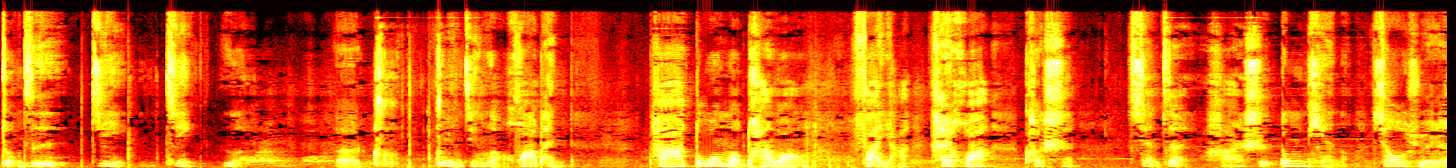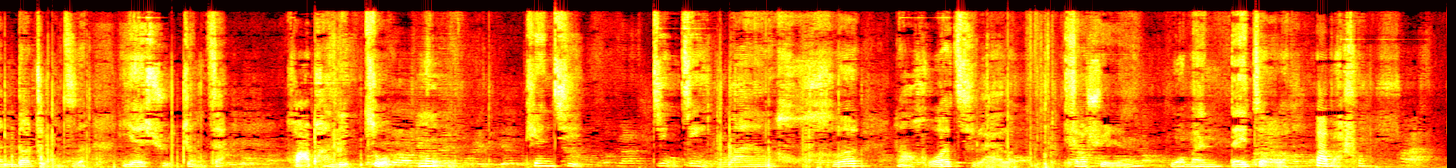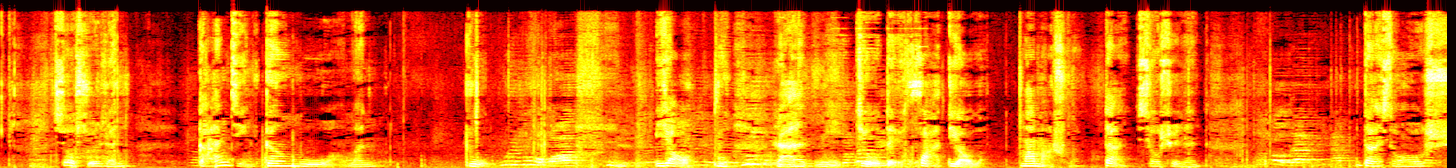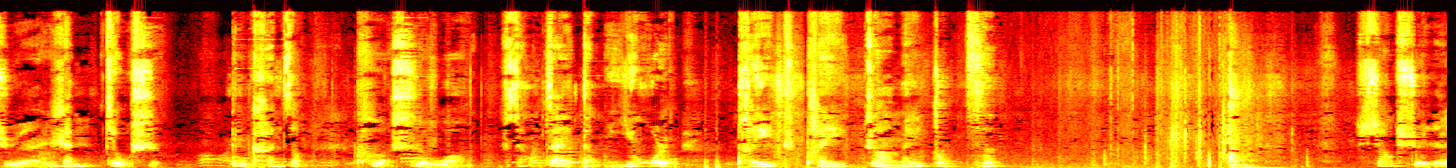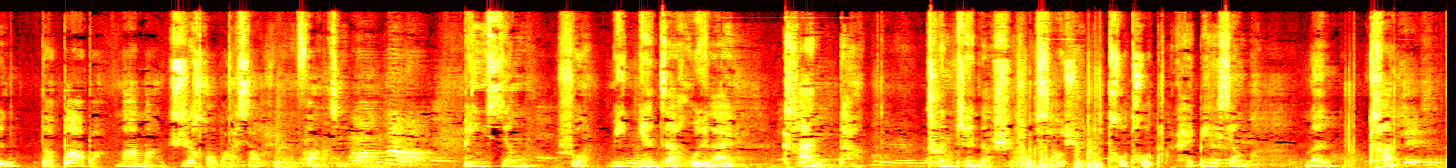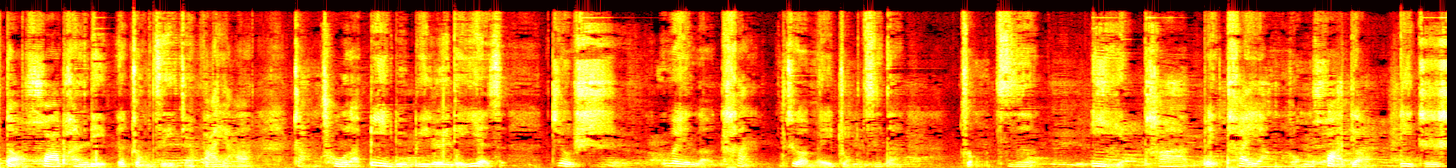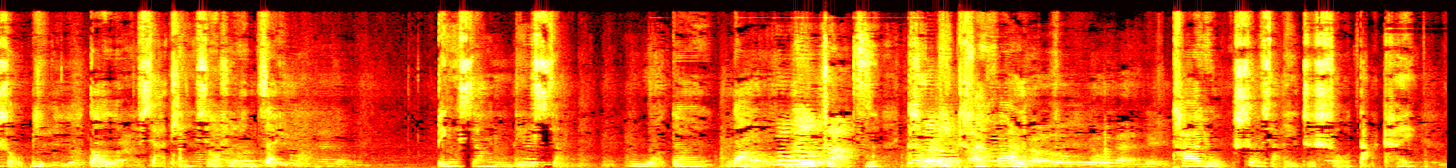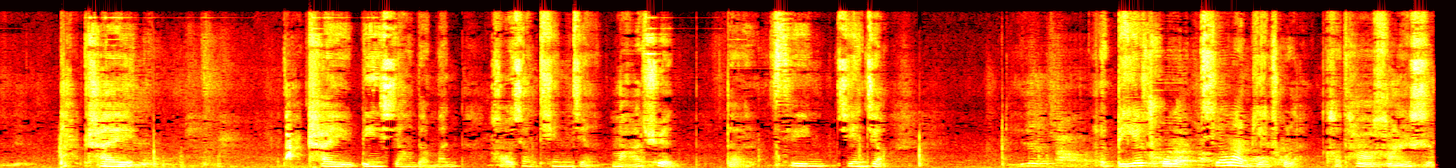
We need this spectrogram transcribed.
种子进进了，呃，种进了花盆。他多么盼望发芽开花，可是现在还是冬天呢。小雪人的种子也许正在花盆里做梦。天气。静静暖和暖和起来了，小雪人，我们得走了。爸爸说：“小雪人，赶紧跟我们，不要不然你就得化掉了。”妈妈说：“但小雪人，但小雪人就是不肯走。可是我想再等一会儿。”陪陪这枚种子，小雪人的爸爸妈妈只好把小雪人放进冰箱，说明年再回来看他。春天的时候，小雪人偷偷打开冰箱门，看到花盆里的种子已经发芽了，长出了碧绿碧绿的叶子，就是为了看。这枚种子的种子一，它被太阳融化掉一只手臂。到了夏天，小雪人在冰箱里想：我的那枚种子肯定开花了。他用剩下一只手打开，打开，打开冰箱的门，好像听见麻雀。的尖尖叫，别出来，千万别出来！可他还是。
